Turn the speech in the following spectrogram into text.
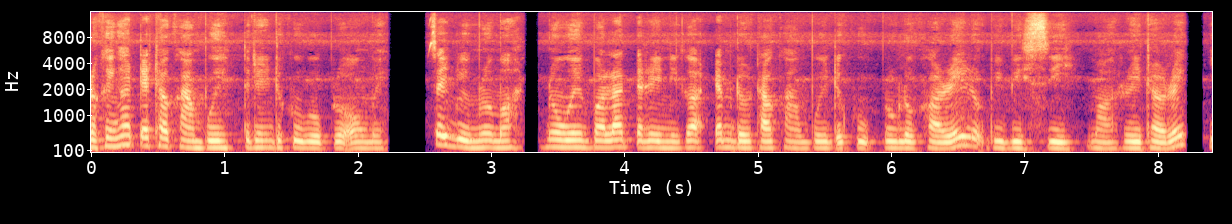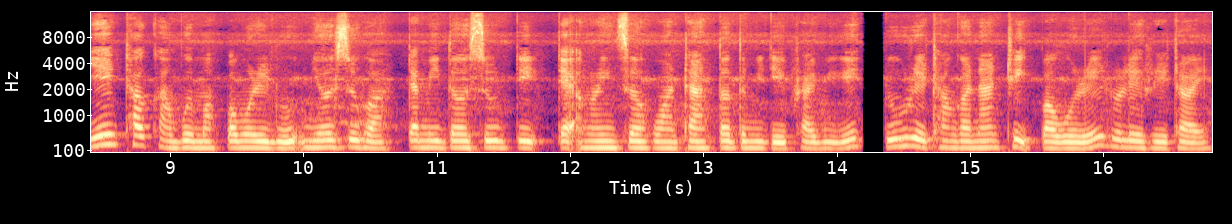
ရခိုင်ကတက်ထောက်ခံပွေးတရင်တစ်ခုကိုပရိုအောင်မယ်စိတ်တွေမလို့မနိုဝင်ဘာလတရင်ကတက်မတိုထောက်ခံပွေးတစ်ခုပရိုလုပ်ခရဲလို့ BBC မှာရေးထားတယ်ရင်းထောက်ခံပွေးမှာပမရီလူအမျိုးစုဟာတမီတော်စုတိတဲ့အင်္ဂလိပ်စဝန်ထန်တသမီတွေဖရိုက်ပြီးလူတွေထောင်ကနန်းထိပဝရဲလို့လေရေးထားတယ်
